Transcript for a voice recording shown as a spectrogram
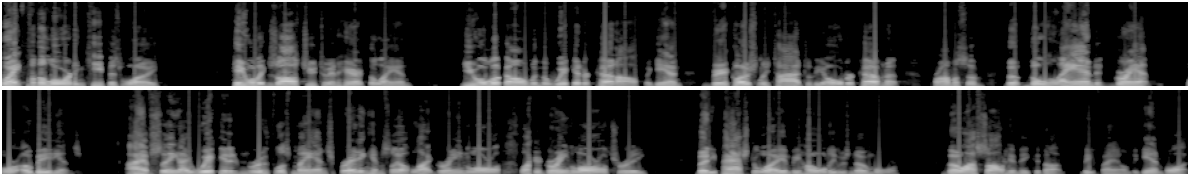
Wait for the Lord and keep his way. He will exalt you to inherit the land. You will look on when the wicked are cut off. Again, very closely tied to the older covenant, promise of the, the land grant for obedience. I have seen a wicked and ruthless man spreading himself like green laurel, like a green laurel tree, but he passed away, and behold, he was no more. Though I sought him, he could not be found. Again, what?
